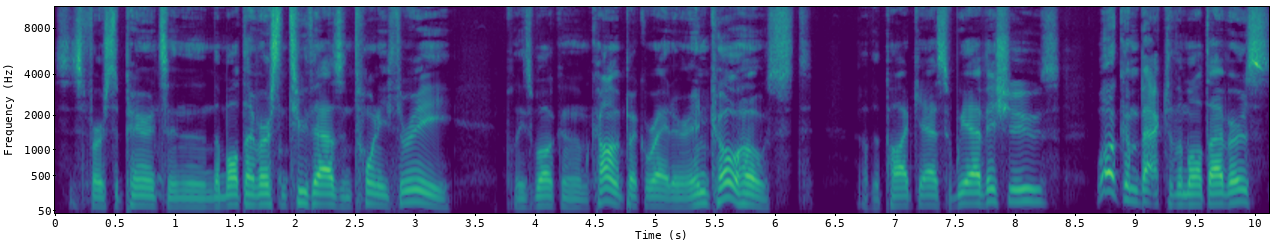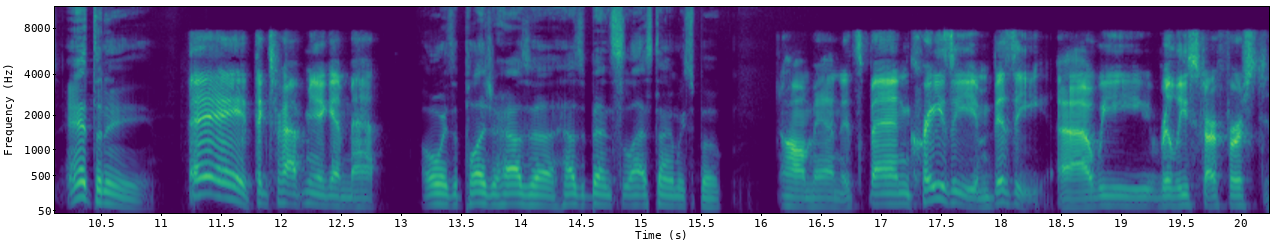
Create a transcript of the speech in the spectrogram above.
This is his first appearance in the multiverse in 2023. Please welcome comic book writer and co-host of the podcast We Have Issues. Welcome back to the multiverse, Anthony. Hey, thanks for having me again, Matt. Always a pleasure. How's uh, how's it been since the last time we spoke? Oh man, it's been crazy and busy. Uh, we released our first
